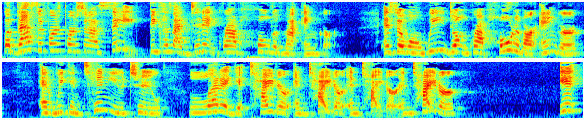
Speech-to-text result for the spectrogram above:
but that's the first person I see because I didn't grab hold of my anger. And so when we don't grab hold of our anger and we continue to let it get tighter and tighter and tighter and tighter, it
